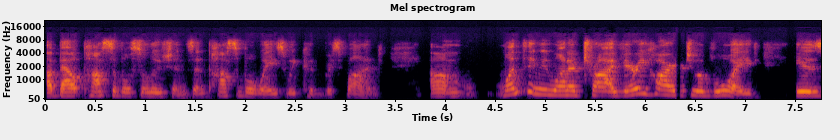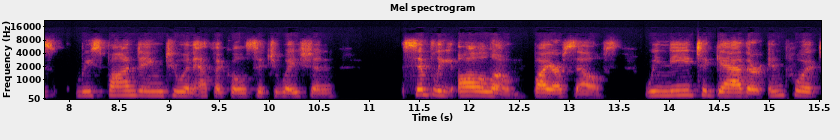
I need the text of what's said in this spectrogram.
about possible solutions and possible ways we could respond. Um, one thing we want to try very hard to avoid is responding to an ethical situation simply all alone by ourselves we need to gather input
